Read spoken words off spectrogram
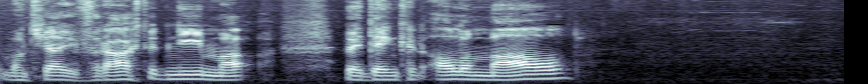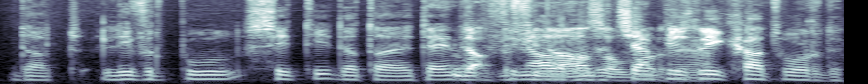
want ja, je vraagt het niet, maar wij denken allemaal dat Liverpool City, dat dat uiteindelijk Ja, de de finale, van de Champions worden, League gaat worden.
